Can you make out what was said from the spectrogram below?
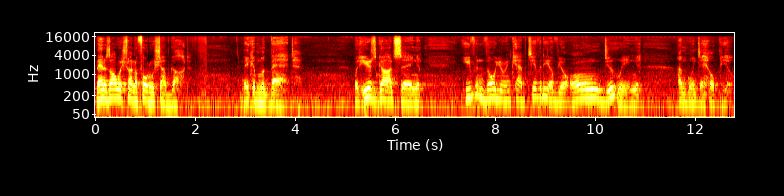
Man is always trying to Photoshop God to make him look bad. But here's God saying, even though you're in captivity of your own doing, I'm going to help you.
